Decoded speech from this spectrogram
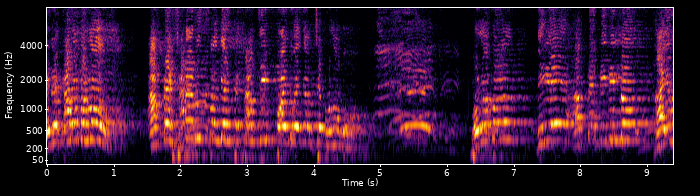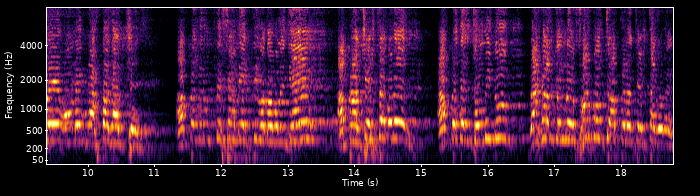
এটার কারণ হলো আপনার সারা রূপগঞ্জে একটা ট্রানজিট পয়েন্ট হয়ে যাচ্ছে ভোলাবো ভোলাবো দিয়ে আপনার বিভিন্ন হাইওয়ে অনেক রাস্তা যাচ্ছে আপনাদের উদ্দেশ্যে আমি একটি কথা বলি যে আপনারা চেষ্টা করেন আপনাদের জমি জমিটুক রাখার জন্য সর্বোচ্চ আপনারা চেষ্টা করেন।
